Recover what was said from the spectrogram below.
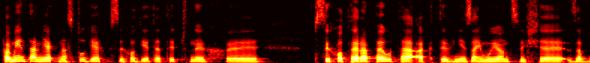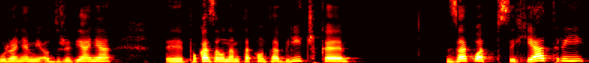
Pamiętam, jak na studiach psychodietetycznych y, psychoterapeuta aktywnie zajmujący się zaburzeniami odżywiania y, pokazał nam taką tabliczkę Zakład psychiatrii,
